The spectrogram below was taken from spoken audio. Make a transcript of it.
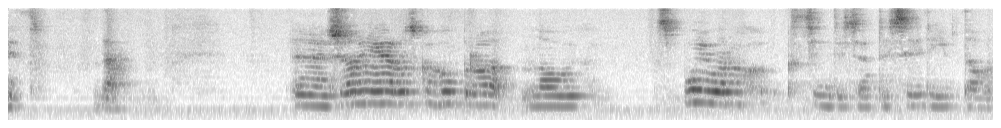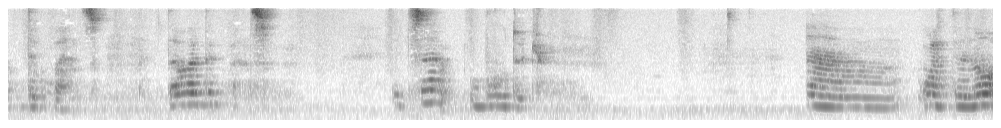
Привіт. Да. Е, Сьогодні я розкажу про нових спойлерах 70 серії Tower Defense. Tower Defense. І це будуть ем, ось ну,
